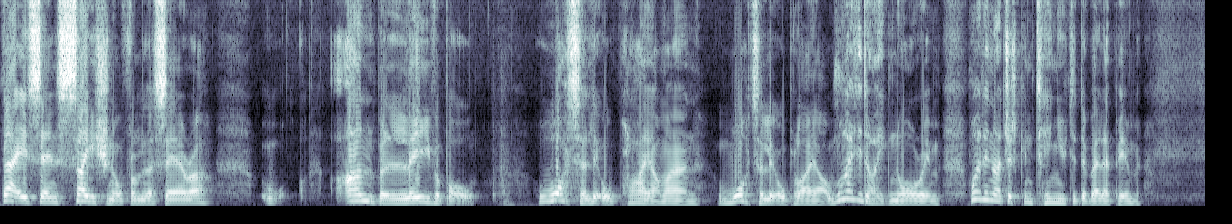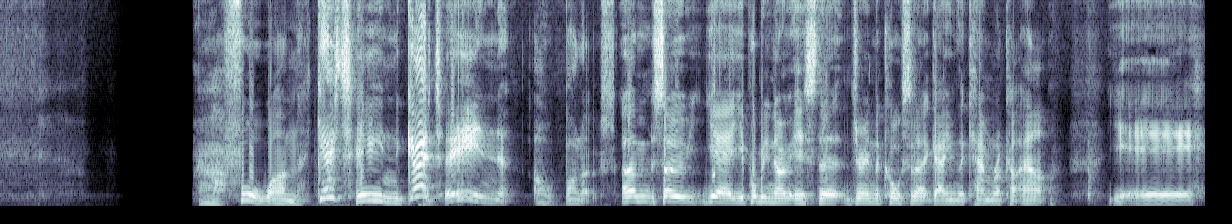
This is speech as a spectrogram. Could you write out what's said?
That is sensational from Lacera. Unbelievable. What a little player, man. What a little player. Why did I ignore him? Why didn't I just continue to develop him? Ah, 4 1. Get in! Get in! Oh, bollocks. Um, so, yeah, you probably noticed that during the course of that game, the camera cut out. Yeah.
